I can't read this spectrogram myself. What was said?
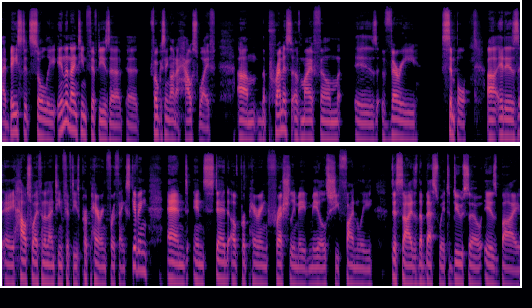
I based it solely in the 1950s uh, uh, focusing on a housewife um, the premise of my film is very simple. Uh, it is a housewife in the 1950s preparing for thanksgiving and instead of preparing freshly made meals she finally decides the best way to do so is by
